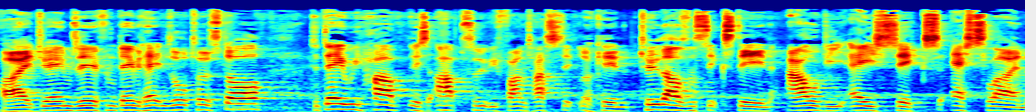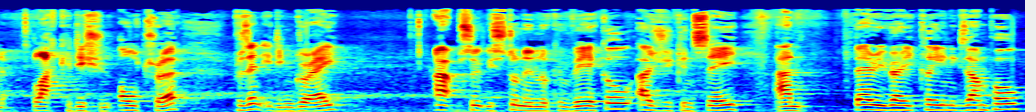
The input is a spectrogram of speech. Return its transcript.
Hi, James here from David Hayton's Auto Store. Today we have this absolutely fantastic looking 2016 Audi A6 S-Line Black Edition Ultra, presented in grey. Absolutely stunning looking vehicle, as you can see, and very, very clean example.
